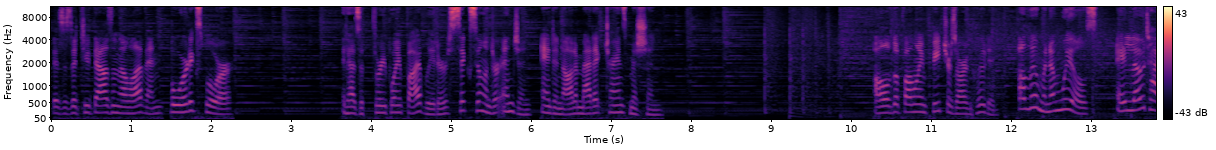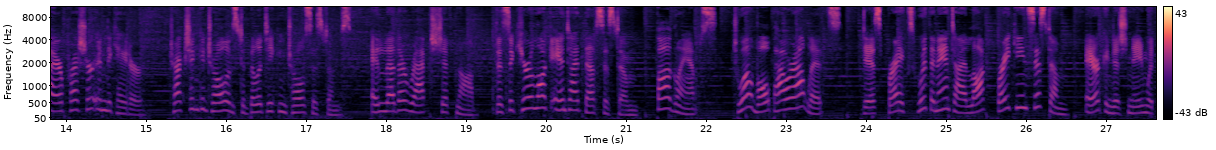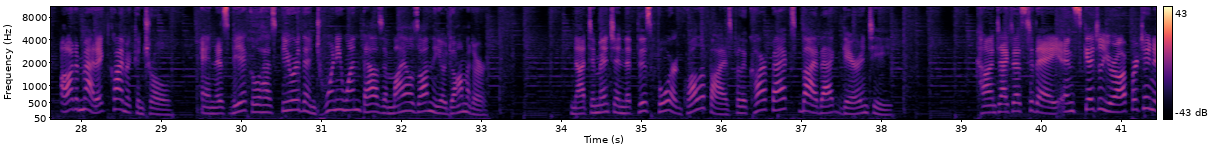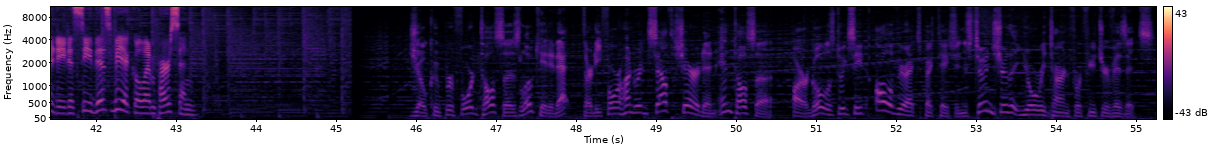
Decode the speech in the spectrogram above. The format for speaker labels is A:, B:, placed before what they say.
A: This is a 2011 Ford Explorer. It has a 3.5-liter six-cylinder engine and an automatic transmission. All of the following features are included. Aluminum wheels, a low tire pressure indicator, traction control and stability control systems, a leather-wrapped shift knob, the Secure Lock anti-theft system, fog lamps, 12-volt power outlets, disc brakes with an anti-lock braking system, air conditioning with automatic climate control, and this vehicle has fewer than 21,000 miles on the odometer. Not to mention that this Ford qualifies for the Carfax buyback guarantee. Contact us today and schedule your opportunity to see this vehicle in person.
B: Joe Cooper Ford Tulsa is located at 3400 South Sheridan in Tulsa. Our goal is to exceed all of your expectations to ensure that you'll return for future visits.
